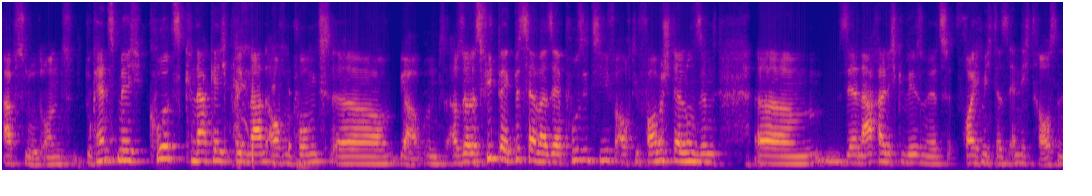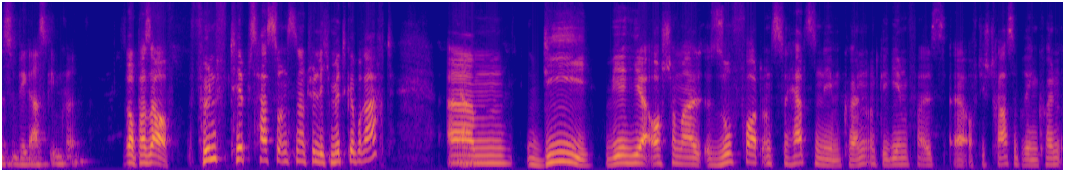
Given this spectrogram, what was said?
Absolut. Und du kennst mich kurz, knackig, prägnant auf den Punkt. Äh, ja, und also das Feedback bisher war sehr positiv. Auch die Vorbestellungen sind ähm, sehr nachhaltig gewesen. Und jetzt freue ich mich, dass es endlich draußen ist und wir Gas geben können. So, pass auf. Fünf Tipps hast du uns natürlich mitgebracht ähm, die wir hier auch schon mal sofort uns zu Herzen nehmen können und gegebenenfalls äh, auf die Straße bringen können,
